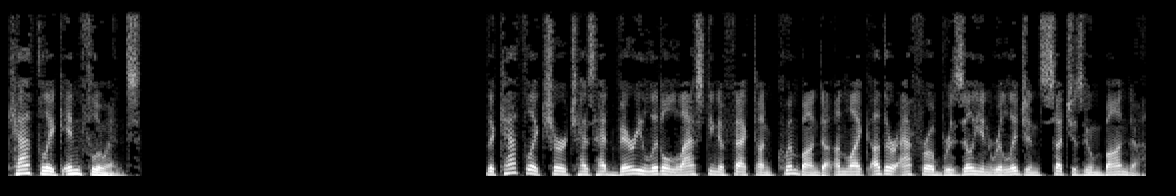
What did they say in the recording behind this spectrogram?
Catholic influence The Catholic Church has had very little lasting effect on Quimbanda unlike other Afro-Brazilian religions such as Umbanda.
